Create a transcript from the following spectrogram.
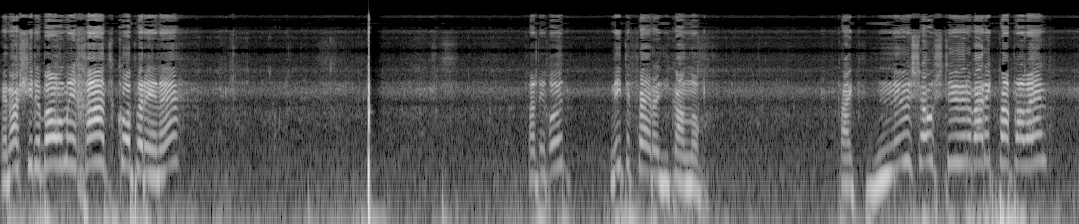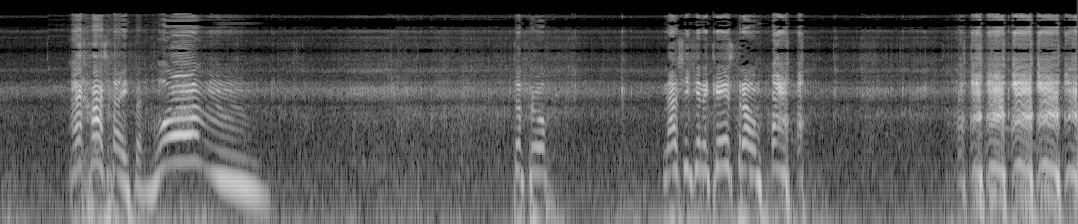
En als je de boom in gaat, kop erin, hè? Gaat hij goed? Niet te ver, die kan nog. Kijk, nu zo sturen waar ik papa ben. En gas geven. Wom. Te vroeg. Nou zit je in een keerstroom.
